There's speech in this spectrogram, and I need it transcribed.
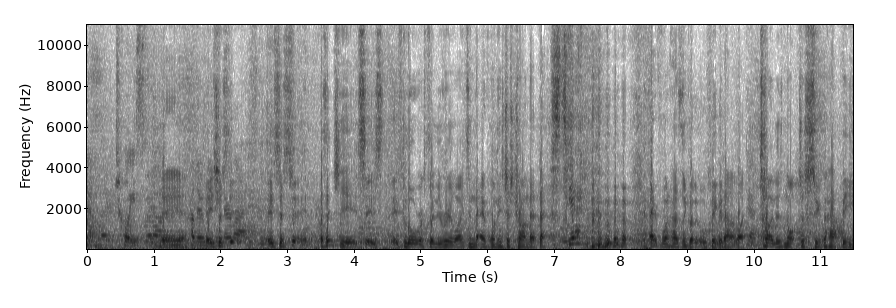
know choice Yeah, yeah. how they're living it's just, their lives it's just essentially it's, it's it's Laura slowly realising that everyone is just trying their best. yeah Everyone hasn't got it all figured out. Like Yeah. Tyler's not just super happy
